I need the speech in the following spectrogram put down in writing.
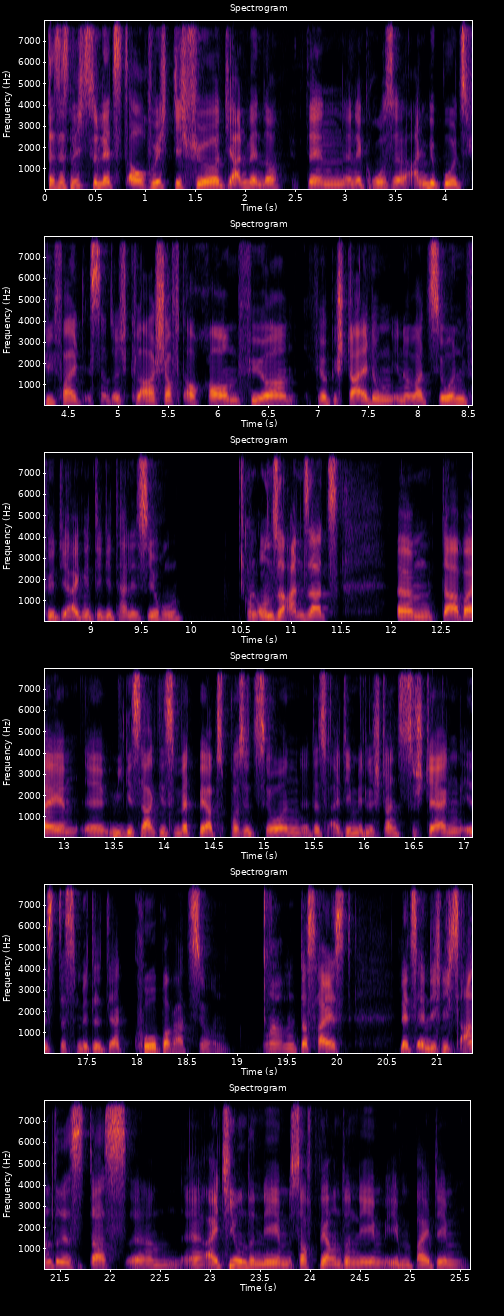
das ist nicht zuletzt auch wichtig für die Anwender, denn eine große Angebotsvielfalt ist natürlich klar, schafft auch Raum für, für Gestaltung, Innovationen, für die eigene Digitalisierung. Und unser Ansatz ähm, dabei, äh, wie gesagt, diese Wettbewerbsposition des IT-Mittelstands zu stärken, ist das Mittel der Kooperation. Ähm, das heißt letztendlich nichts anderes, dass ähm, äh, IT-Unternehmen, Softwareunternehmen eben bei dem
